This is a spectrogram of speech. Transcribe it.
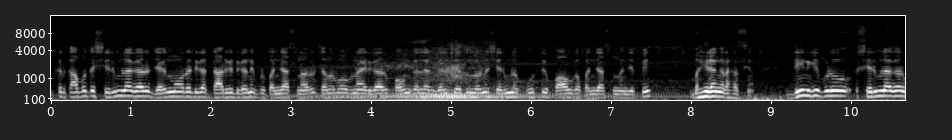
ఇక్కడ కాకపోతే షర్మిలా గారు జగన్మోహన్ రెడ్డి గారు టార్గెట్గానే ఇప్పుడు పనిచేస్తున్నారు. చంద్రబాబు నాయుడు గారు పవన్ కళ్యాణ్ గారి చేతుల్లోనే షర్మిల పూర్తిగా పావుగా పనిచేస్తుందని చెప్పి బహిరంగ రహస్యం. దీనికి ఇప్పుడు షర్మిలా గారు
